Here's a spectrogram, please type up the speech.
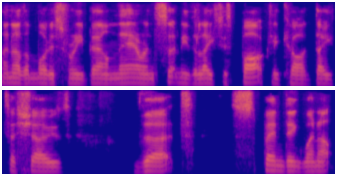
another modest rebound there. And certainly the latest Barclaycard data shows that spending went up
